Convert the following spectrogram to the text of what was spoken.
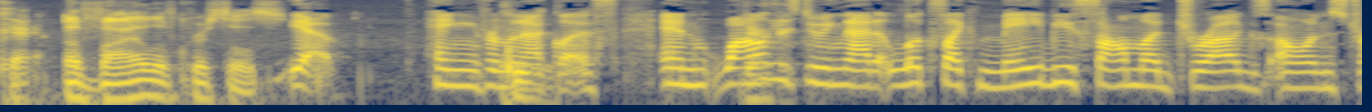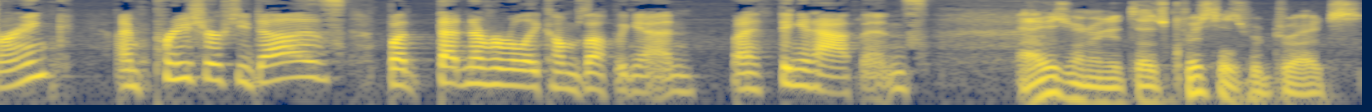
Okay. A vial of crystals. Yeah, hanging from the necklace. And while Very- he's doing that, it looks like maybe Salma drugs Owen's drink. I'm pretty sure she does, but that never really comes up again. But I think it happens. I was wondering if those crystals were drugs.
